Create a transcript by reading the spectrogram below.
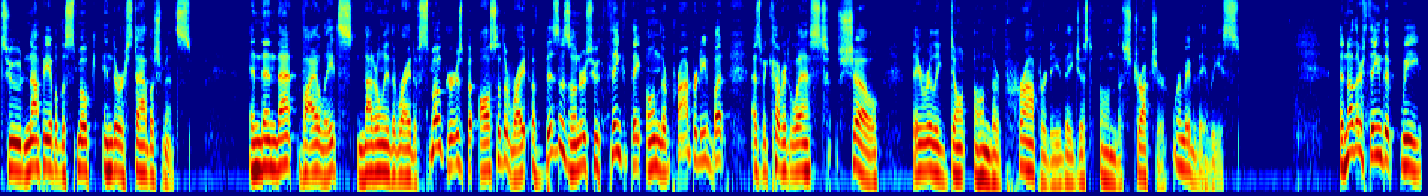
to not be able to smoke in their establishments. And then that violates not only the right of smokers, but also the right of business owners who think they own their property. But as we covered last show, they really don't own their property, they just own the structure, or maybe they lease. Another thing that we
